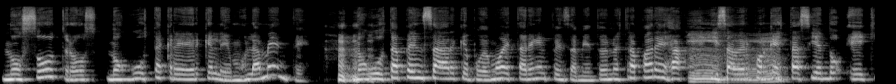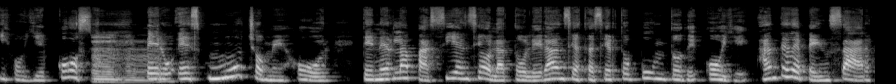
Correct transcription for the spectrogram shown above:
nosotros nos gusta creer que leemos la mente. Nos gusta pensar que podemos estar en el pensamiento de nuestra pareja y saber por qué está haciendo X o Y cosa, pero es mucho mejor tener la paciencia o la tolerancia hasta cierto punto de, oye, antes de pensar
